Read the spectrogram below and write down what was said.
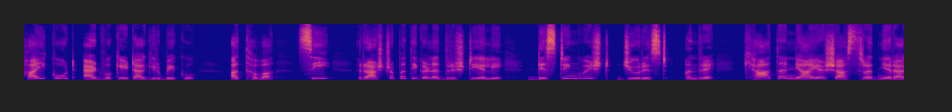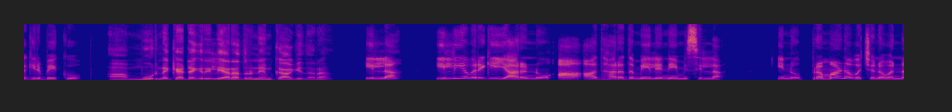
ಹೈಕೋರ್ಟ್ ಅಡ್ವೊಕೇಟ್ ಆಗಿರಬೇಕು ಅಥವಾ ಸಿ, ರಾಷ್ಟ್ರಪತಿಗಳ ದೃಷ್ಟಿಯಲ್ಲಿ ಡಿಸ್ಟಿಂಗ್ವಿಶ್ಡ್ ಜ್ಯೂರಿಸ್ಟ್ ಅಂದ್ರೆ ಖ್ಯಾತ ನ್ಯಾಯಶಾಸ್ತ್ರಜ್ಞರಾಗಿರಬೇಕು. ಆ ಮೂರನೇ ಕ್ಯಾಟಗರಿಲಿ ಯಾರಾದರೂ ನೇಮಕ ಆಗಿದಾರಾ ಇಲ್ಲ ಇಲ್ಲಿಯವರೆಗೆ ಯಾರನ್ನೂ ಆ ಆಧಾರದ ಮೇಲೆ ನೇಮಿಸಿಲ್ಲ. ಇನ್ನು ಪ್ರಮಾಣ ವಚನವನ್ನ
